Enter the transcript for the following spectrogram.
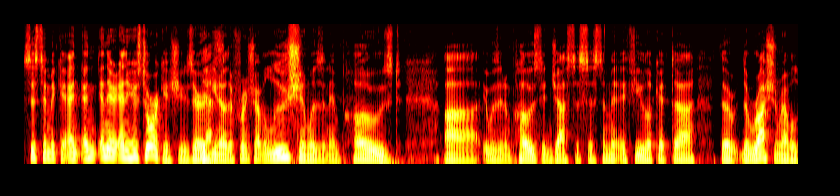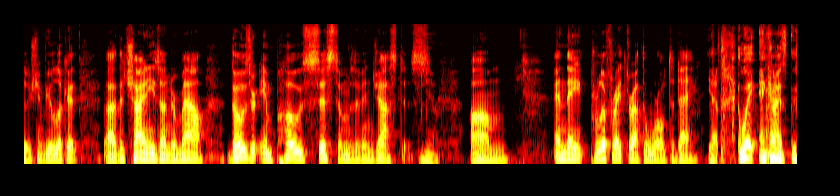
systemic and and and there and historic issues. There, Yes. you know, the French Revolution was an imposed. Uh, it was an imposed injustice system. If you look at uh, the the Russian Revolution, if you look at uh, the Chinese under Mao, those are imposed systems of injustice. Yeah. Um, and they proliferate throughout the world today. Yes. Wait, and can I can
